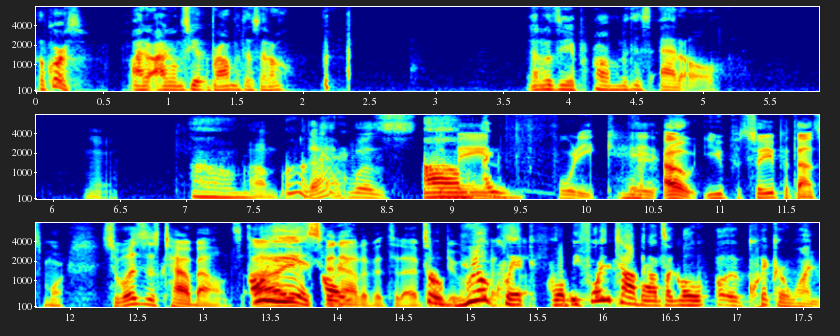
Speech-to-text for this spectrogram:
of course, I, I don't see a problem with this at all. I don't see a problem with this at all. Yeah. Um, Um, okay. That was the Um, main 40k. Oh, you so you put down some more. So what is this Tau balance? Oh, yeah, I've yeah, been sorry. out of it today. I've So real quick, stuff. well, before the top bounce, I'll go a quicker one.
